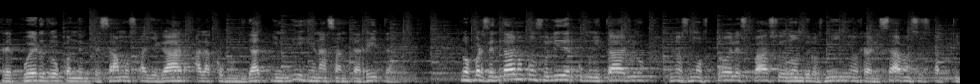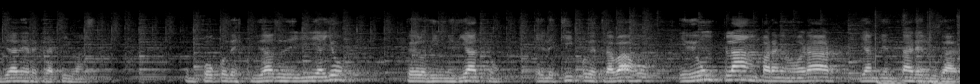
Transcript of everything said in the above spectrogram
Recuerdo cuando empezamos a llegar a la comunidad indígena Santa Rita. Nos presentaron con su líder comunitario y nos mostró el espacio donde los niños realizaban sus actividades recreativas. Un poco descuidado diría yo, pero de inmediato el equipo de trabajo y de un plan para mejorar y ambientar el lugar.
